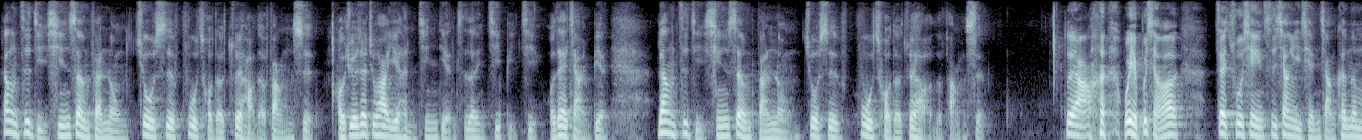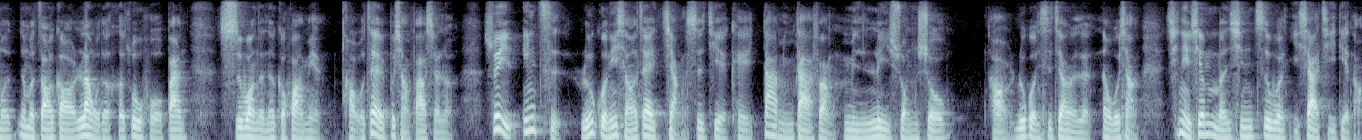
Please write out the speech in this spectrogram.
让自己兴盛繁荣就是复仇的最好的方式。我觉得这句话也很经典，值得你记笔记。我再讲一遍，让自己兴盛繁荣，就是复仇的最好的方式。对啊，我也不想要再出现一次像以前讲课那么那么糟糕，让我的合作伙伴失望的那个画面。好，我再也不想发生了。所以，因此，如果你想要在讲师界可以大名大放、名利双收，好，如果你是这样的人，那我想，请你先扪心自问以下几点哦：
